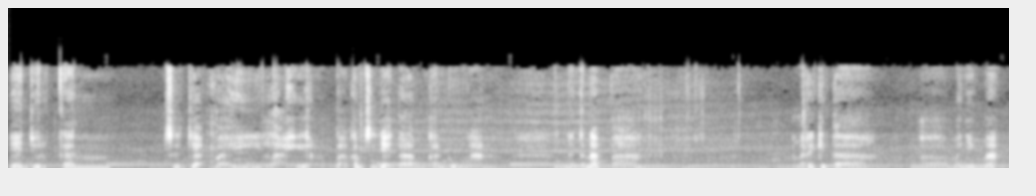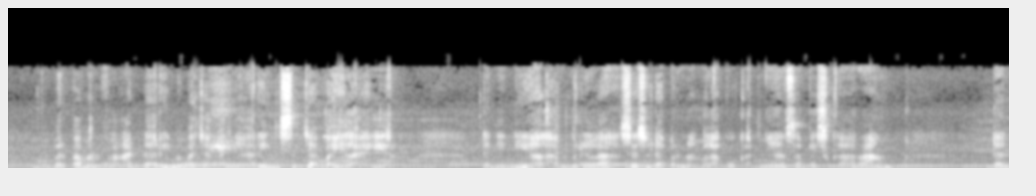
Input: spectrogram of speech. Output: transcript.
dianjurkan sejak bayi lahir, bahkan sejak dalam kandungan. Nah, kenapa? Mari kita e, menyimak beberapa manfaat dari membacakan nyaring sejak bayi lahir. Dan ini alhamdulillah saya sudah pernah melakukannya sampai sekarang dan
